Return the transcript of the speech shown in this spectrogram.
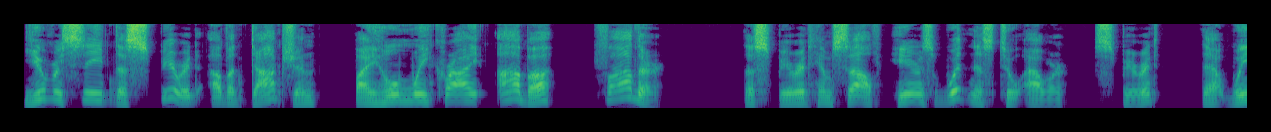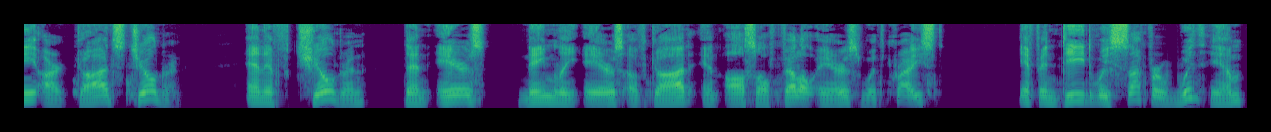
you received the spirit of adoption by whom we cry, Abba, Father. The Spirit Himself hears witness to our spirit that we are God's children. And if children, then heirs, namely heirs of God and also fellow heirs with Christ. If indeed we suffer with Him,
